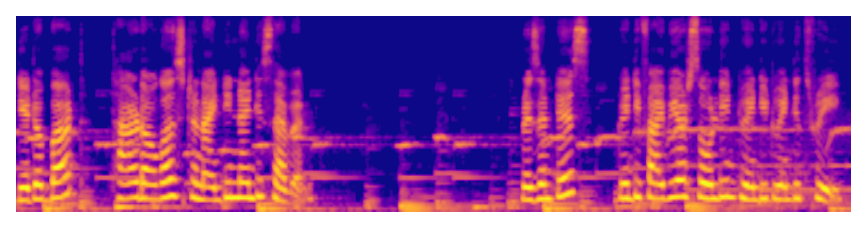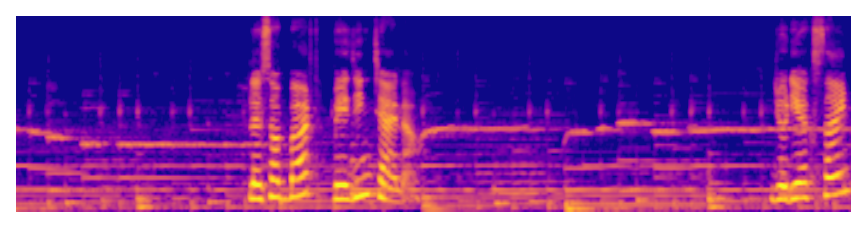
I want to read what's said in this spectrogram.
Date of birth 3rd August 1997. Present age 25 years old in 2023. Place of birth Beijing, China. Zodiac sign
